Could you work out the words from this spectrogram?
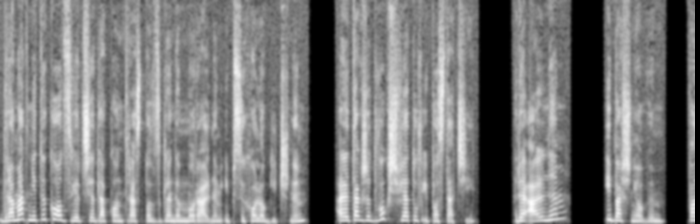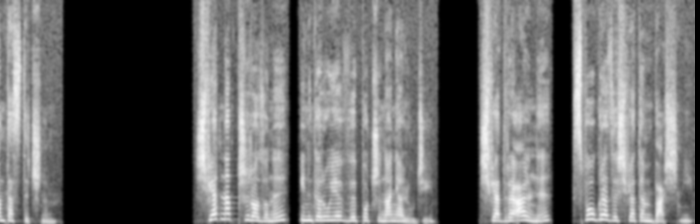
Dramat nie tylko odzwierciedla kontrast pod względem moralnym i psychologicznym, ale także dwóch światów i postaci realnym i baśniowym, fantastycznym. Świat nadprzyrodzony ingeruje w poczynania ludzi. Świat realny współgra ze światem baśni.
